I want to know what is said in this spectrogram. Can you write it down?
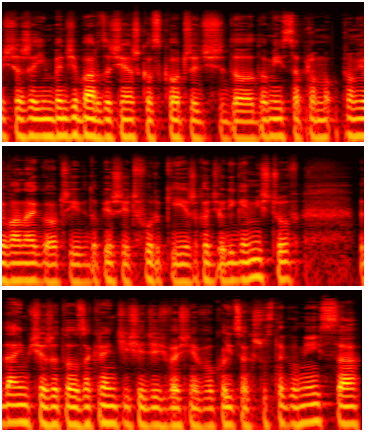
myślę, że im będzie bardzo ciężko skoczyć do, do miejsca prom- premiowanego, czyli do pierwszej czwórki, jeżeli chodzi o Ligę Mistrzów. Wydaje mi się, że to zakręci się gdzieś właśnie w okolicach szóstego miejsca.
